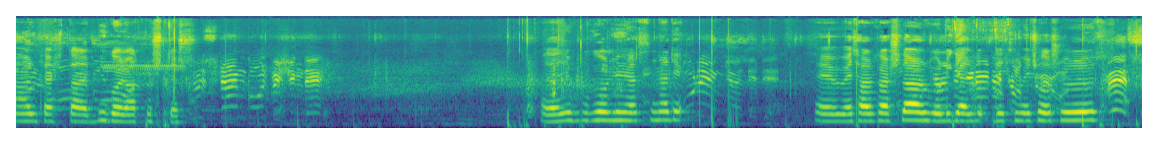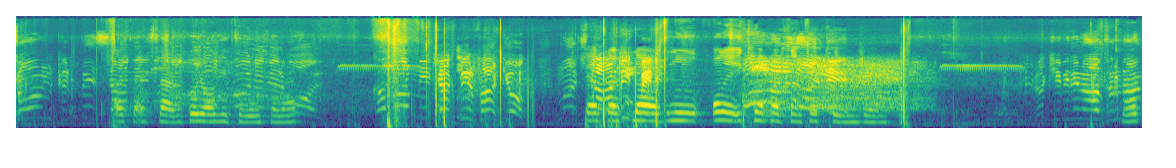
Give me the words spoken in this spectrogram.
Arkadaşlar bir gol atmıştır. Hadi bu golü gelsin hadi. Golü engelledi. Evet arkadaşlar golü gel getirmeye çalışıyoruz. Ve son 45 saniye. Arkadaşlar gol o getiriyor daha Arkadaşlar bunu ona iki yaparsam çok sevineceğim. Hop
